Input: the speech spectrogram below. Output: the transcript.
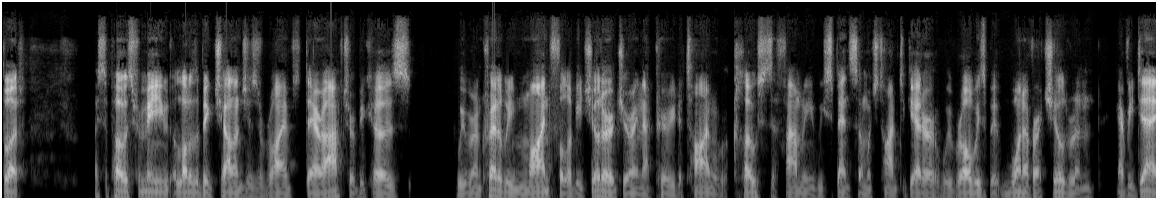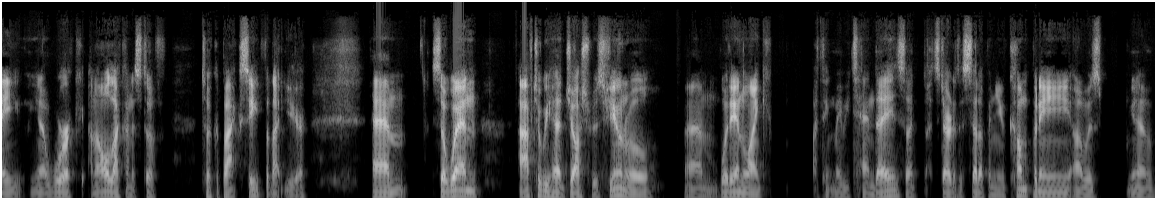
But I suppose for me, a lot of the big challenges arrived thereafter because we were incredibly mindful of each other during that period of time. We were close as a family. We spent so much time together. We were always with one of our children every day. You know, work and all that kind of stuff took a back seat for that year. Um, so when after we had Joshua's funeral, um, within like I think maybe 10 days, I, I started to set up a new company. I was, you know,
